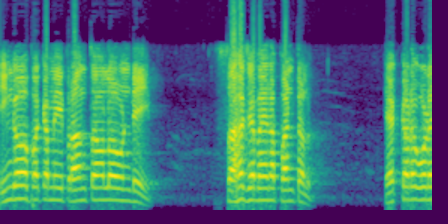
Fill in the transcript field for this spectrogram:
ఇంకో పక్క మీ ప్రాంతంలో ఉండే సహజమైన పంటలు ఎక్కడ కూడా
